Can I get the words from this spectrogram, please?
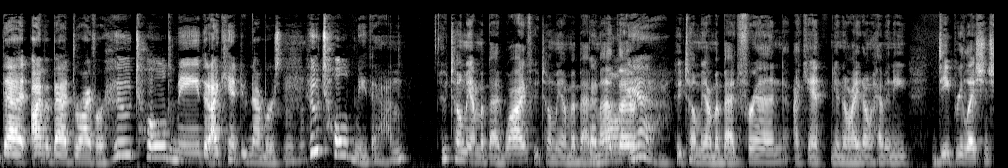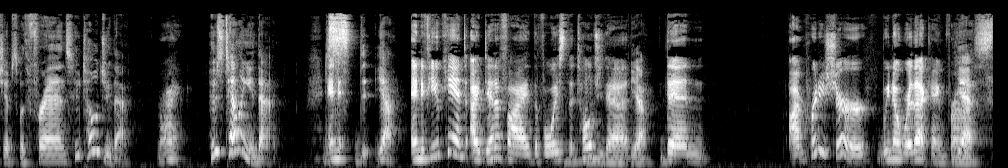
that I'm a bad driver? Who told me that I can't do numbers? Mm-hmm. Who told me that? Who told me I'm a bad wife? Who told me I'm a bad, Bad mom, mother? yeah. Who told me I'm a bad friend? I can't, you know, I don't have any deep relationships with friends. Who told you that? Right. Who's telling you that? And S- d- yeah, And if you can't identify the voice that told you that, yeah, then I'm pretty sure we know where that came from. yes,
